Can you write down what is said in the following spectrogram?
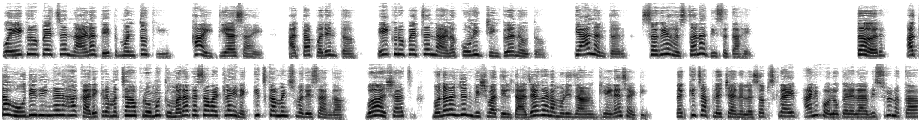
व एक रुपयाचं नाणं देत म्हणतो की हा इतिहास आहे. आतापर्यंत एक रुपयाचं नाणं कोणीच जिंकलं नव्हतं. त्यानंतर सगळे हसताना दिसत आहेत. तर आता होदी धिंगण हा कार्यक्रमाचा हा प्रोमो तुम्हाला कसा वाटला हे नक्कीच कमेंट्समध्ये सांगा व अशाच मनोरंजन विश्वातील ताज्या घडामोडी जाणून घेण्यासाठी नक्कीच आपल्या चॅनलला सबस्क्राईब आणि फॉलो करायला विसरू नका.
